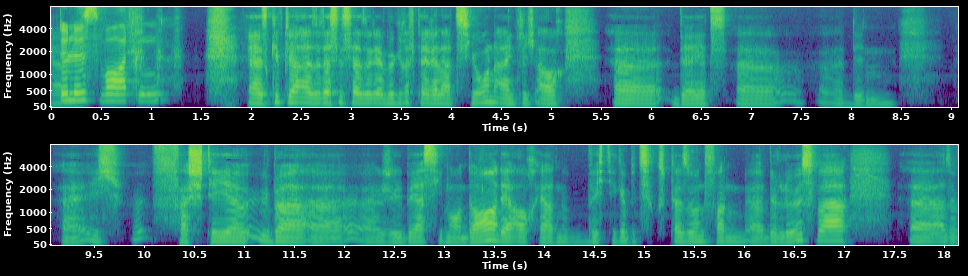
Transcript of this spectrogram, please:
ja. Deleuze Worten. Ja, es gibt ja, also das ist ja so der Begriff der Relation eigentlich auch, äh, der jetzt äh, äh den ich verstehe über äh, Gilbert Simondon, der auch ja eine wichtige Bezugsperson von äh, Deleuze war. Äh, also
